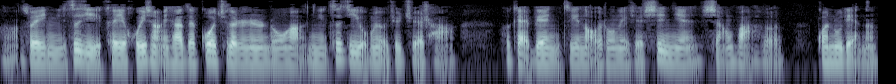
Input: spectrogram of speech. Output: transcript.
啊，所以你自己可以回想一下，在过去的人生中啊，你自己有没有去觉察和改变你自己脑子中的一些信念、想法和关注点呢？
